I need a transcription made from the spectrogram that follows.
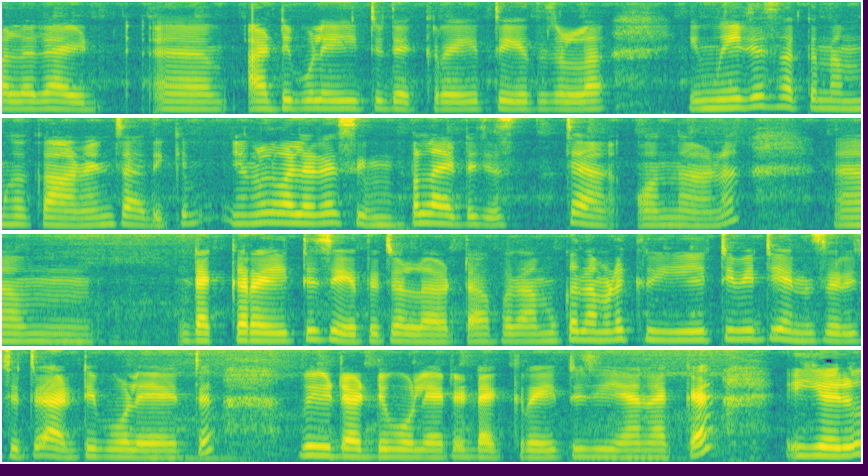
വളരെ അടിപൊളിയായിട്ട് ഡെക്കറേറ്റ് ചെയ്തിട്ടുള്ള ഇമേജസ് ഒക്കെ നമുക്ക് കാണാൻ സാധിക്കും. ഞങ്ങൾ വളരെ സിമ്പിളായിട്ട് ജസ്റ്റ് ഒന്നാണ് ഡെക്കറേറ്റ് ചെയ്തിട്ടുള്ളത് കേട്ടോ. അപ്പോൾ നമുക്ക് നമ്മുടെ ക്രിയേറ്റിവിറ്റി അനുസരിച്ചിട്ട് അടിപൊളിയായിട്ട് വീട് അടിപൊളിയായിട്ട് ഡെക്കറേറ്റ് ചെയ്യാനൊക്കെ ഈ ഒരു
